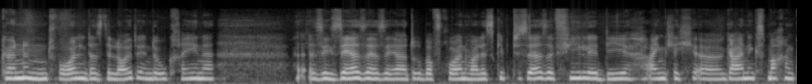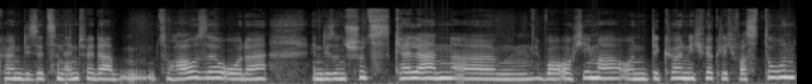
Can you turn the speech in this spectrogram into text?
können und wollen, dass die Leute in der Ukraine sich sehr, sehr, sehr darüber freuen, weil es gibt sehr, sehr viele, die eigentlich äh, gar nichts machen können. Die sitzen entweder mm, zu Hause oder in diesen Schutzkellern, ähm, wo auch immer, und die können nicht wirklich was tun,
